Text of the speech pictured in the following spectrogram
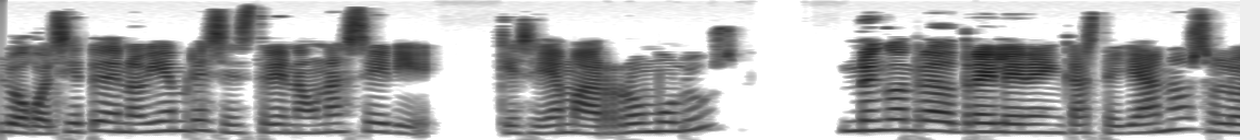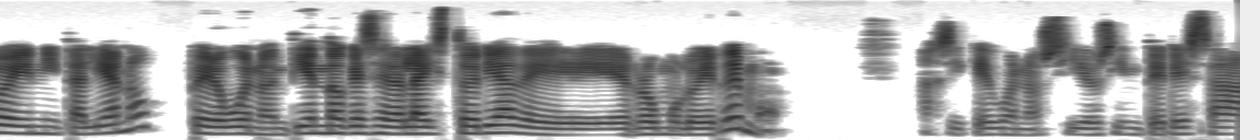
Luego, el 7 de noviembre se estrena una serie que se llama Romulus. No he encontrado tráiler en castellano, solo en italiano, pero bueno, entiendo que será la historia de Rómulo y Remo. Así que bueno, si os interesa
